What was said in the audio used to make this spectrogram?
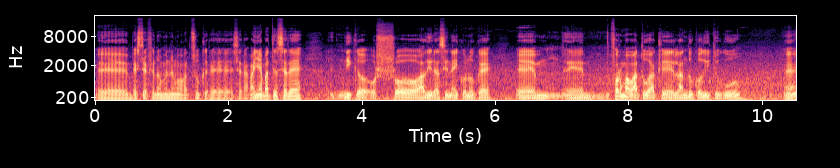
e, beste fenomeno batzuk ere zera. Baina batez ere nik oso adirazi nahiko nuke e, e, forma batuak e, landuko ditugu, eh?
